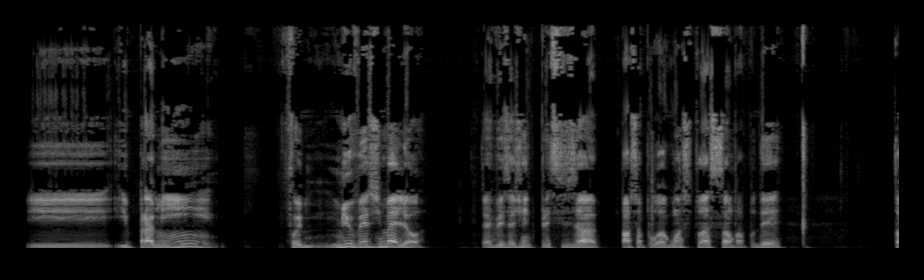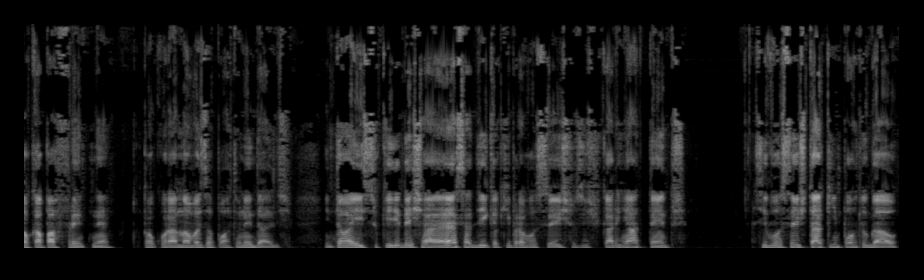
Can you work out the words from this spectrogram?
e, e para mim foi mil vezes melhor. Às vezes a gente precisa passar por alguma situação para poder tocar para frente, né? Procurar novas oportunidades. Então é isso, eu queria deixar essa dica aqui para vocês, para vocês ficarem atentos. Se você está aqui em Portugal,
